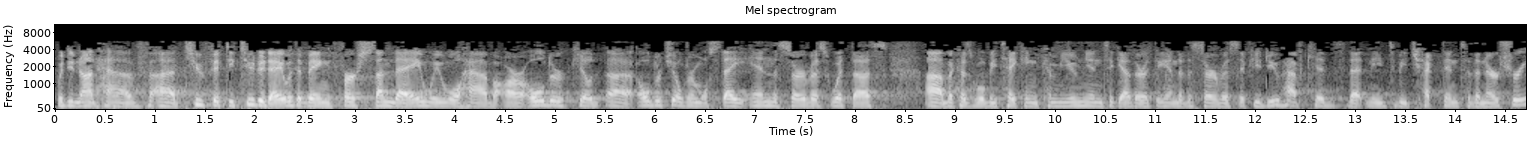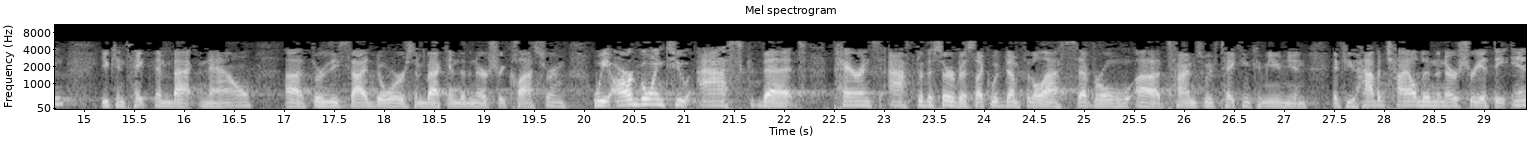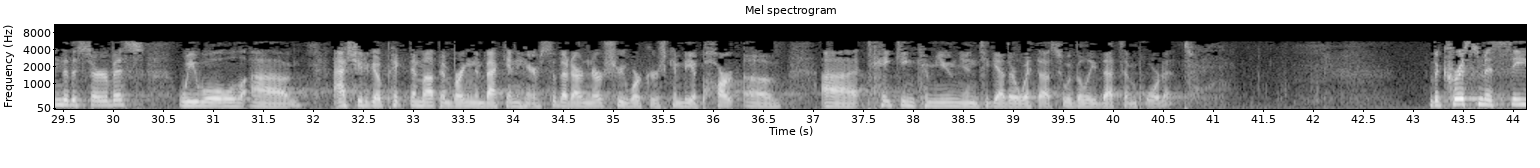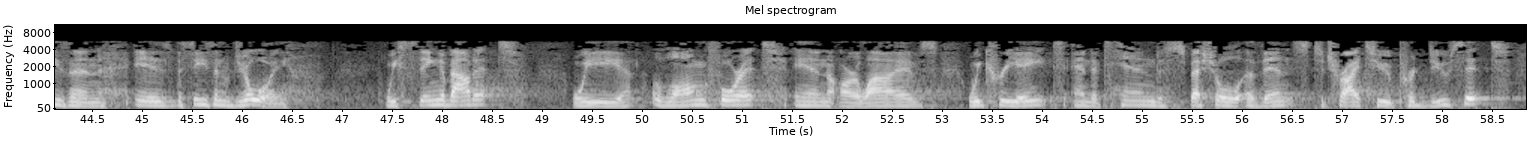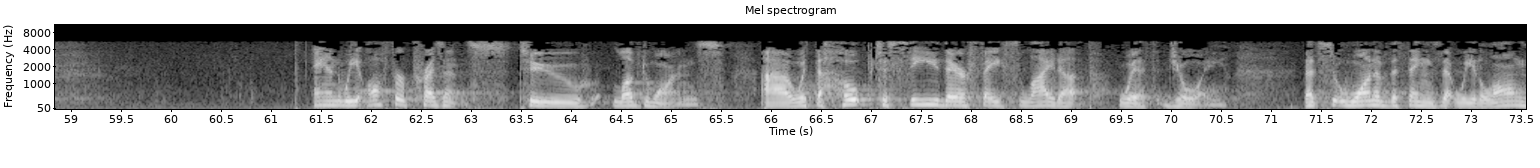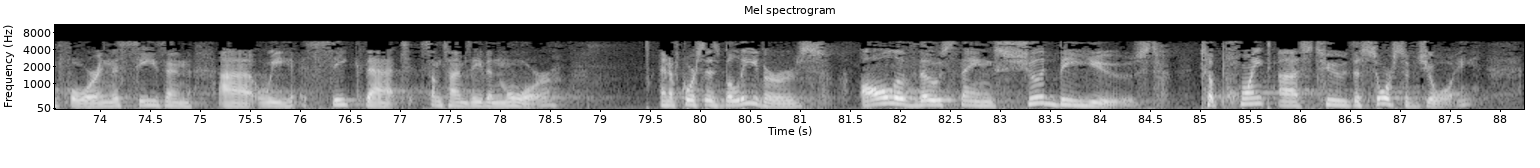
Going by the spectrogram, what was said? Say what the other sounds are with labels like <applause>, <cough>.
We do not have uh, 252 today, with it being first Sunday. We will have our older uh, older children will stay in the service with us uh, because we'll be taking communion together at the end of the service. If you do have kids that need to be checked into the nursery, you can take them back now uh, through these side doors and back into the nursery classroom. We are going to ask that parents after the service, like we've done for the last several uh, times we've taken communion, if you have a child in the nursery at the end of the service, we will uh, ask you to go pick them up and bring them back in here so that our nursery workers can be a part of uh, taking communion together with us. We believe that's important. The Christmas season is the season of joy. We sing about it. We long for it in our lives. We create and attend special events to try to produce it. And we offer presents to loved ones uh, with the hope to see their face light up with joy. That's one of the things that we long for. In this season, uh, we seek that sometimes even more. And of course, as believers, all of those things should be used to point us to the source of joy.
